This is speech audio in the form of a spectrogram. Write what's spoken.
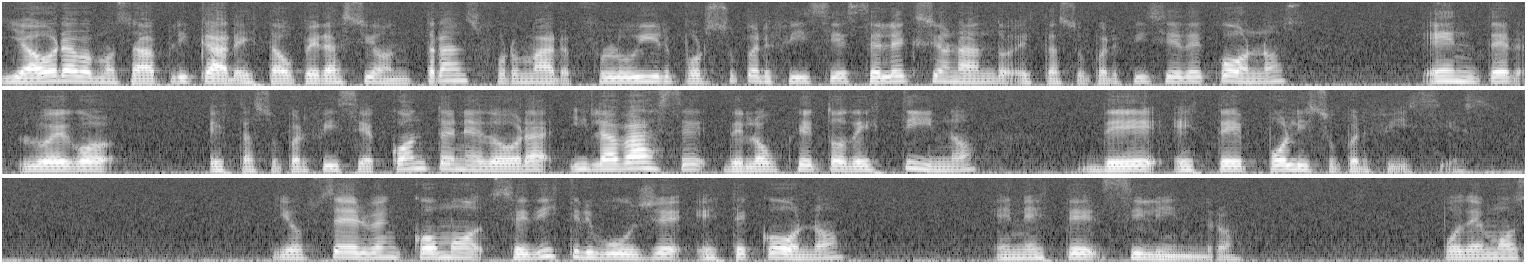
Y ahora vamos a aplicar esta operación transformar fluir por superficie seleccionando esta superficie de conos, enter, luego esta superficie contenedora y la base del objeto destino de este polisuperficies. Y observen cómo se distribuye este cono en este cilindro. Podemos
